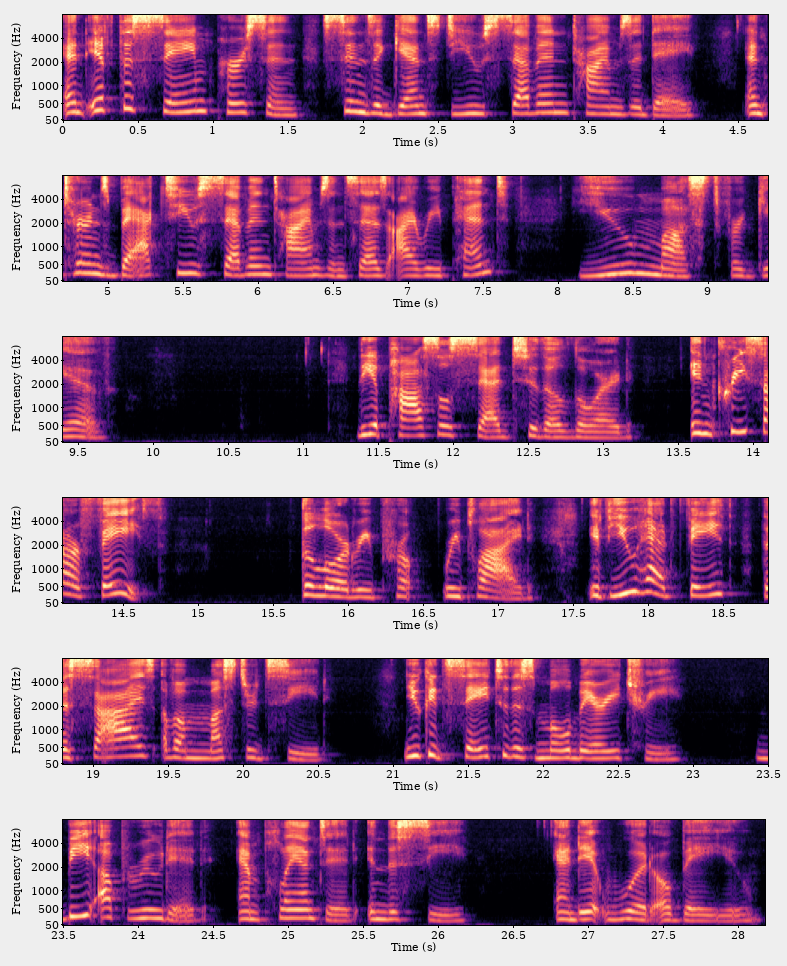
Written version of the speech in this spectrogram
And if the same person sins against you seven times a day and turns back to you seven times and says, I repent, you must forgive. The apostles said to the Lord, Increase our faith. The Lord replied, If you had faith the size of a mustard seed, you could say to this mulberry tree, Be uprooted and planted in the sea, and it would obey you.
